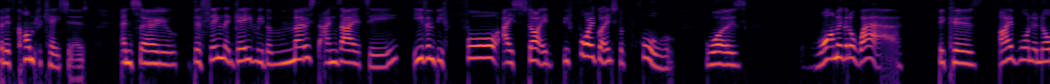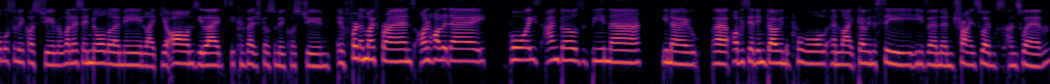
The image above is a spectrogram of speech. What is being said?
but it's complicated. And so mm-hmm. the thing that gave me the most anxiety, even before I started, before I got into the pool, was what am I going to wear? Because I've worn a normal swimming costume. And when I say normal, I mean like your arms, your legs, the conventional swimming costume in front of my friends on holiday. Boys and girls have been there. You know, uh, obviously I didn't go in the pool and like go in the sea even and try and swim and swim,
